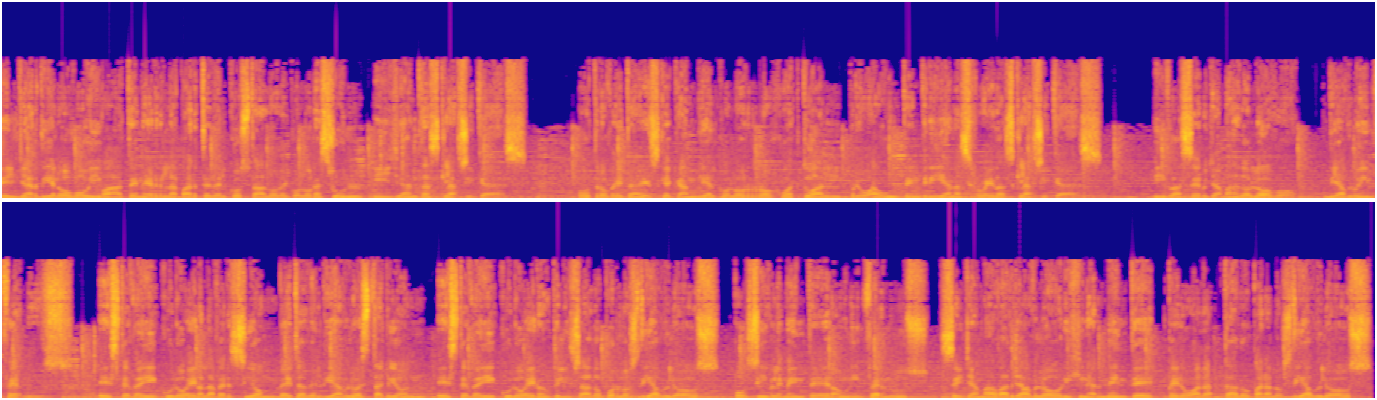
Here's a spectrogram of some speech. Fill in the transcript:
El Yardi el Lobo iba a tener la parte del costado de color azul y llantas clásicas. Otro beta es que cambia el color rojo actual, pero aún tendría las ruedas clásicas. Iba a ser llamado Lobo, Diablo Infernus. Este vehículo era la versión beta del Diablo Stallion, este vehículo era utilizado por los Diablos, posiblemente era un Infernus, se llamaba Diablo originalmente, pero adaptado para los Diablos,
